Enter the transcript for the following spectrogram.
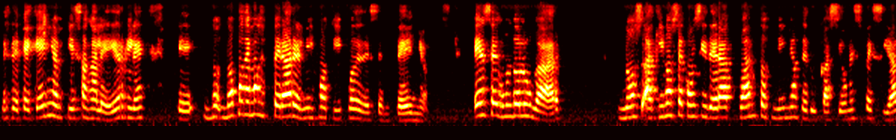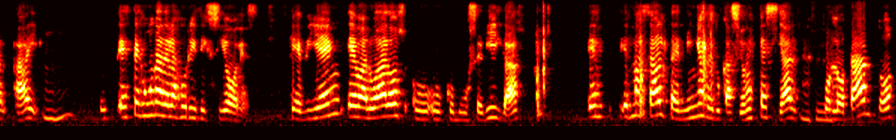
desde pequeño empiezan a leerle. Eh, no, podemos esperar el mismo tipo de desempeño. En segundo lugar, nos, aquí no se considera cuántos niños de educación especial hay. Esta es una de las jurisdicciones que bien evaluados o, como se diga, es, es, más alta en niños de educación especial. Por lo tanto,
